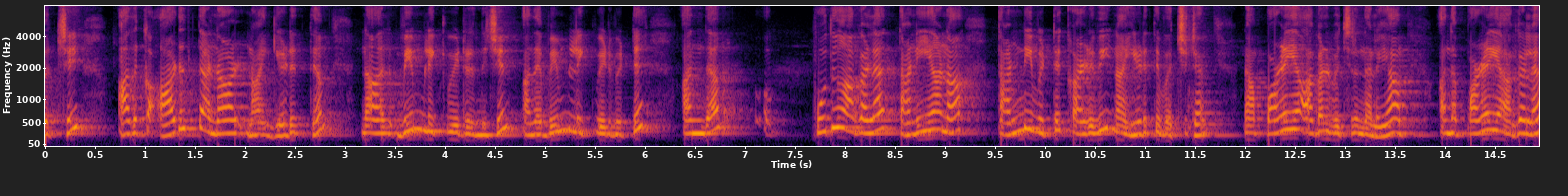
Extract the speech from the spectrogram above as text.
வச்சு அதுக்கு அடுத்த நாள் நான் எடுத்து நான் விம் லிக்விட் இருந்துச்சு. அந்த விம் லிக்விட் விட்டு அந்த புது அகலை தனியாக நான் தண்ணி விட்டு கழுவி நான் எடுத்து வச்சுட்டேன். நான் பழைய அகல் வச்சுருந்தேன் இல்லையா? அந்த பழைய அகலை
